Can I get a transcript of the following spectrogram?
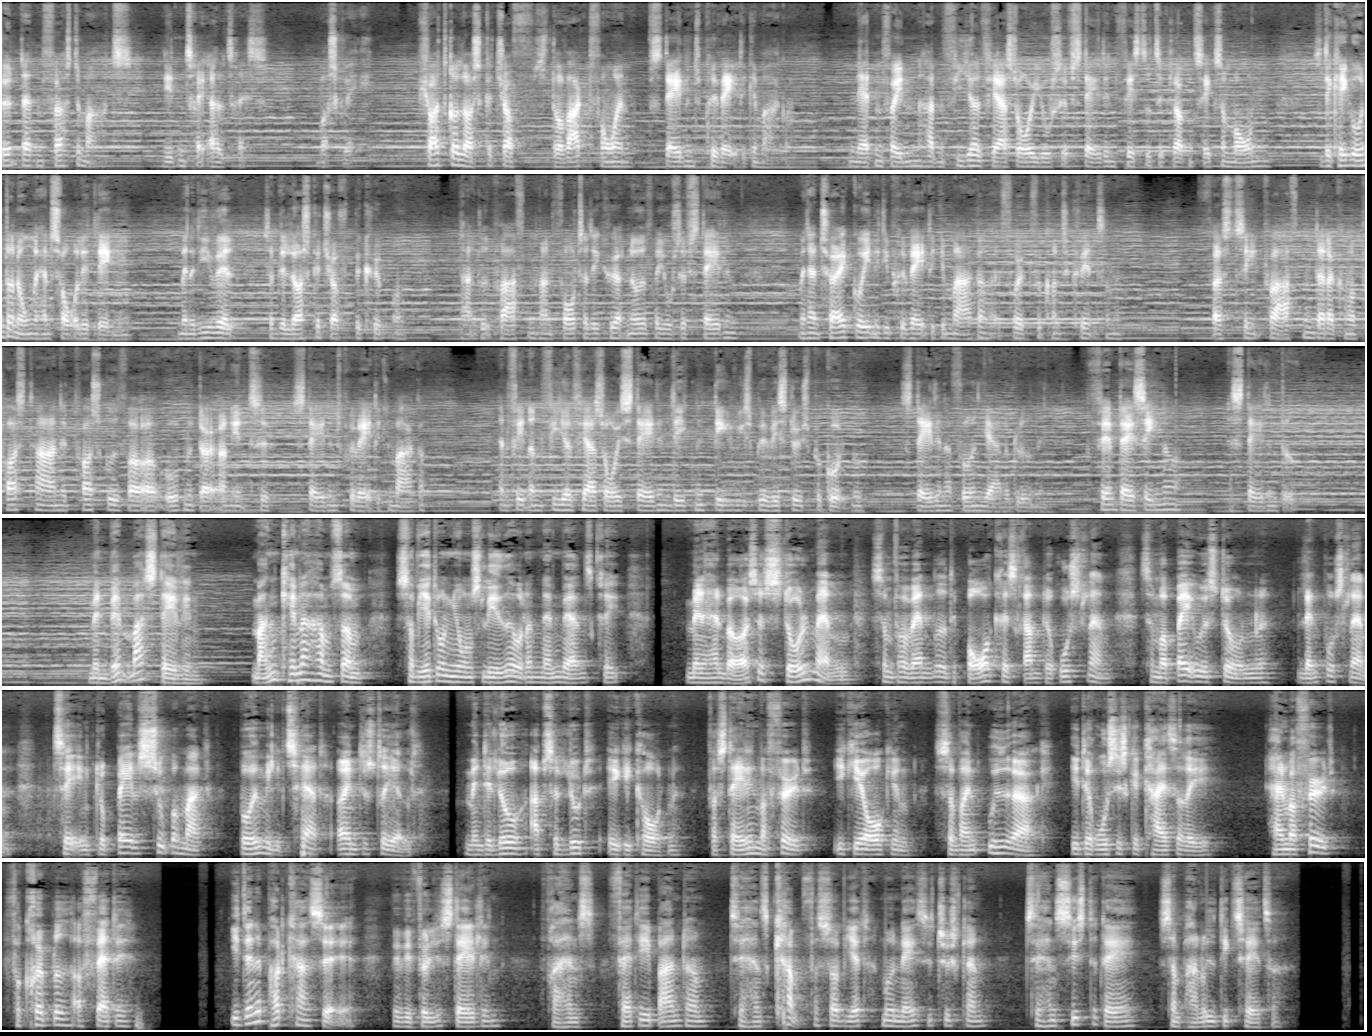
Søndag den 1. marts 1953. Moskva. Piotr Loskachev står vagt foran Stalins private gemakker. Natten forinden har den 74-årige Josef Stalin festet til klokken 6 om morgenen, så det kan ikke undre nogen, at han sover lidt længe. Men alligevel så bliver Loskachov bekymret. Langt ud på aftenen har han fortsat ikke hørt noget fra Josef Stalin, men han tør ikke gå ind i de private gemakker af frygt for konsekvenserne. Først sent på aftenen, da der kommer post, har han et påskud for at åbne døren ind til Stalins private gemakker. Han finder den 74-årige Stalin liggende delvis bevidstløs på gulvet. Stalin har fået en hjerteblødning. Fem dage senere er Stalin død. Men hvem var Stalin? Mange kender ham som Sovjetunions leder under den 2. verdenskrig, men han var også stålmanden, som forvandlede det borgerkrigsramte Rusland, som var bagudstående landbrugsland, til en global supermagt, både militært og industrielt. Men det lå absolut ikke i kortene, for Stalin var født i Georgien, som var en udørk i det russiske kejserige. Han var født forkrøblet og fattig. I denne podcastserie vil vi følge Stalin fra hans fattige barndom til hans kamp for Sovjet mod Nazi-Tyskland til hans sidste dage som paranoid diktator.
